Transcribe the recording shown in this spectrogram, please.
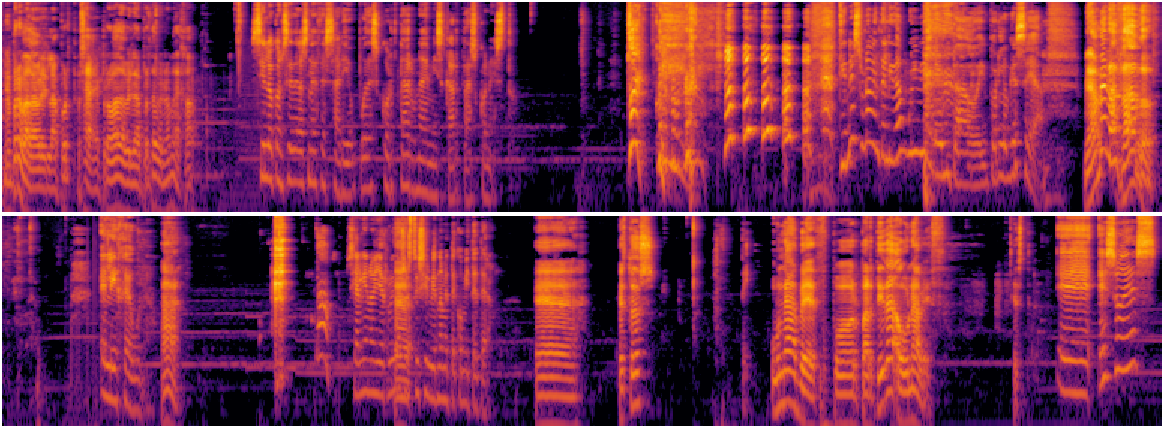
No he probado a abrir la puerta. O sea, he probado a abrir la puerta, pero no me ha dejado. Si lo consideras necesario, puedes cortar una de mis cartas con esto. ¡Sí! ¡Corre, corre, corre! Tienes una mentalidad muy violenta hoy, por lo que sea. ¡Me ha amenazado! Elige una. Ah, Si alguien oye ruidos, Eh. estoy sirviéndome té con mi tetera. eh. ¿Esto es Sí. una vez por partida o una vez? Esto. Eh, eso es.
